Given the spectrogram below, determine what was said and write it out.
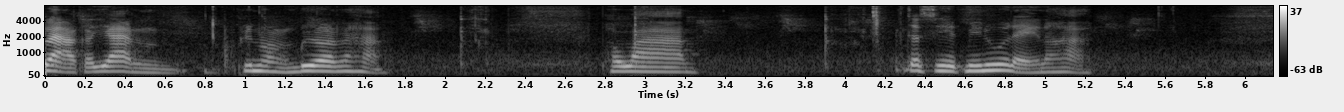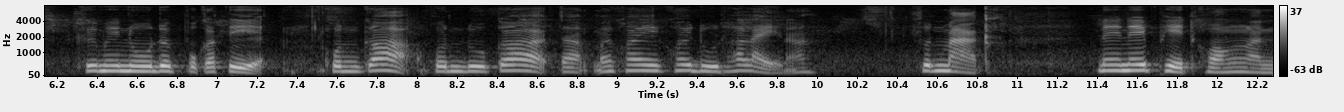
หลากระยันพี่น้องเบื่อนะคะเพราะว่าจะเสียเมนูไหนเนาะค่ะ คือเมนูโดยปกติ คนก็คนดูก็จะไม่ค่อยค่อยดูเท่าไหร่นะส่วนมากในในเพจของอัน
